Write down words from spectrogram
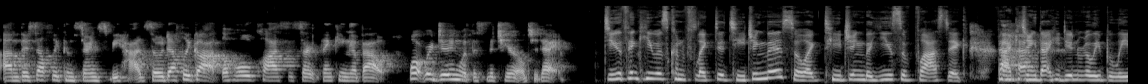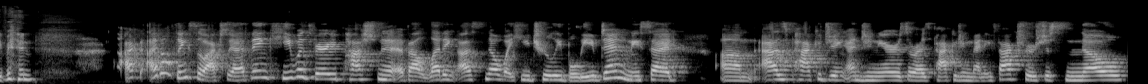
um, there's definitely concerns to be had. So it definitely got the whole class to start thinking about what we're doing with this material today. Do you think he was conflicted teaching this? So, like teaching the use of plastic packaging that he didn't really believe in? I, I, don't think so, actually. I think he was very passionate about letting us know what he truly believed in. And he said, um, as packaging engineers or as packaging manufacturers, just know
